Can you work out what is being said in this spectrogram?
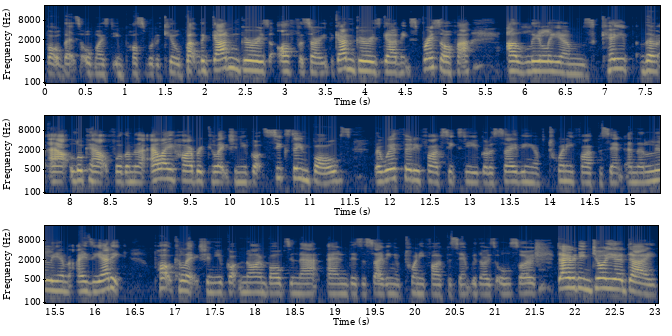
bulb that's almost impossible to kill. But the Garden Gurus offer, sorry, the Garden Gurus Garden Express offer are liliums. Keep them out, look out for them. The LA Hybrid Collection, you've got 16 bulbs they were 35.60. You've got a saving of 25%. And the Lilium Asiatic pot collection, you've got nine bulbs in that, and there's a saving of 25% with those also. David, enjoy your day.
